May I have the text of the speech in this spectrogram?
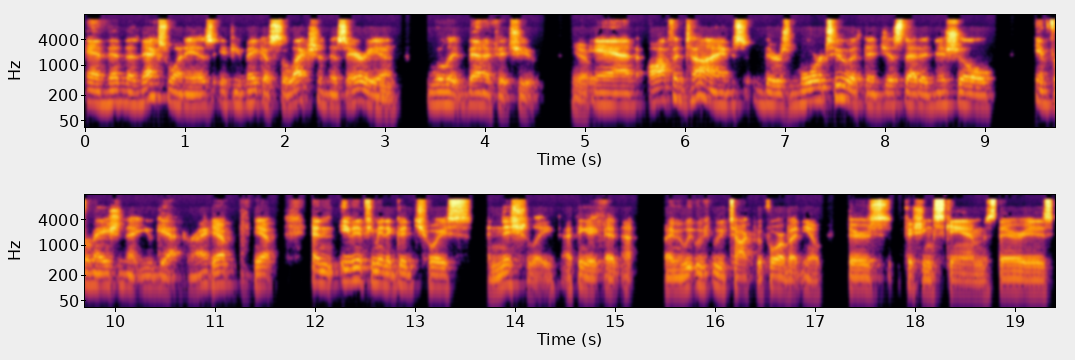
And then the next one is if you make a selection in this area, mm-hmm. will it benefit you? Yeah. And oftentimes there's more to it than just that initial information that you get, right? Yep, yep. And even if you made a good choice initially, I think it, it- I mean we, we've, talked before, but you know, there's phishing scams, there is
